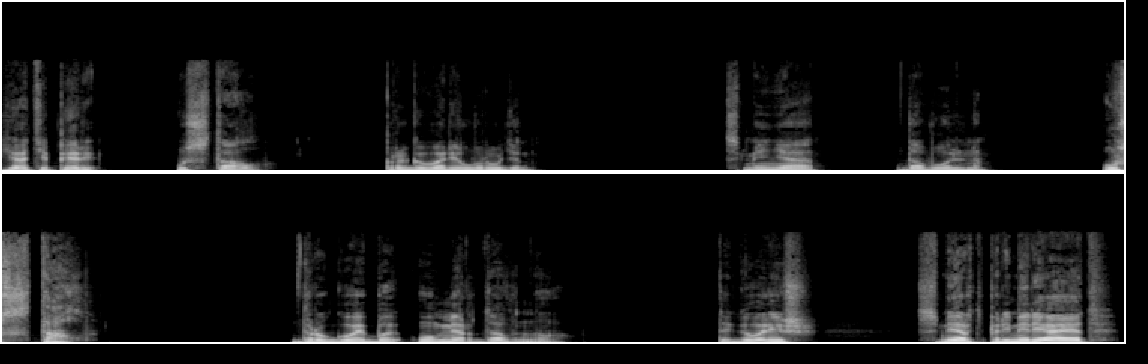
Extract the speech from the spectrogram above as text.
я теперь устал, — проговорил Рудин. С меня довольно. Устал. Другой бы умер давно. Ты говоришь, смерть примиряет,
